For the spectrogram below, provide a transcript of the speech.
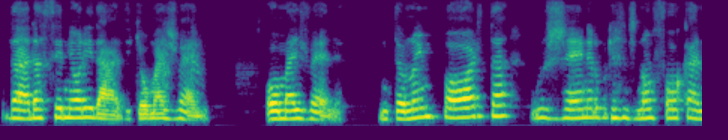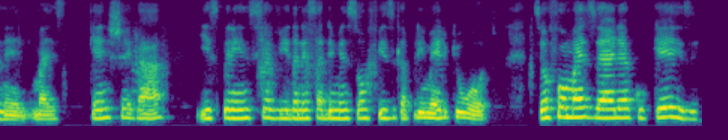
da, da senioridade, que é o mais velho ou mais velha. Então, não importa o gênero, porque a gente não foca nele, mas quem chegar e experiencia a vida nessa dimensão física primeiro que o outro. Se eu for mais velha com o case,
